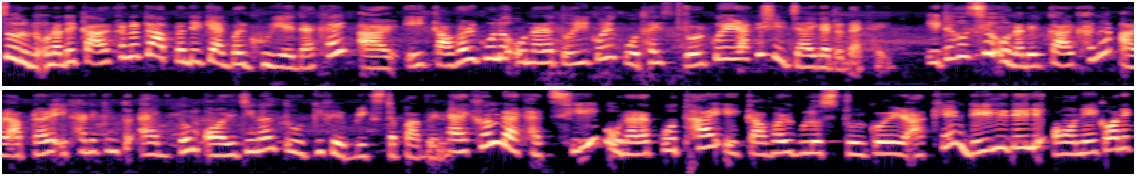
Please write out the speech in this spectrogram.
চলুন, ওনাদের কারখানাটা আপনাদেরকে একবার ঘুরিয়ে দেখাই, আর এই কাভারগুলো ওনারা তৈরি করে কোথায় স্টোর করে রাখে সেই জায়গাটা দেখাই। এটা হচ্ছে ওনাদের কারখানা আর আপনারা এখানে কিন্তু একদম অরিজিনাল তুর্কি ফেব্রিক্সটা পাবেন। এখন দেখাচ্ছি ওনারা কোথায় এই কাভারগুলো স্টোর করে রাখেন। ডেইলি ডেইলি অনেক অনেক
